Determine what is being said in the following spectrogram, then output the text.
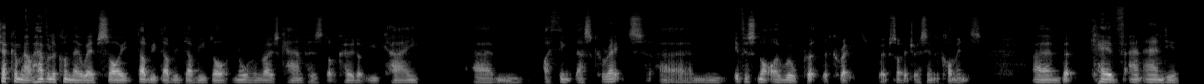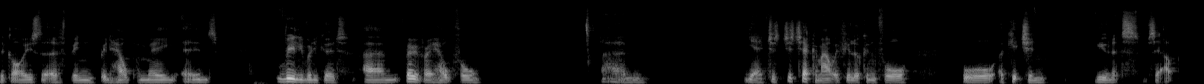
check them out. Have a look on their website, www.northernrosecampers.co.uk. Um, I think that's correct. Um, if it's not, I will put the correct website address in the comments. Um, but Kev and Andy are the guys that have been been helping me, and really, really good. Um, very, very helpful. Um, yeah, just just check them out if you're looking for for a kitchen units set up.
